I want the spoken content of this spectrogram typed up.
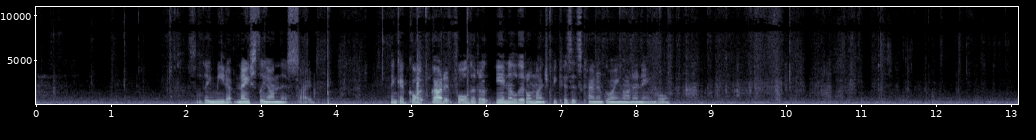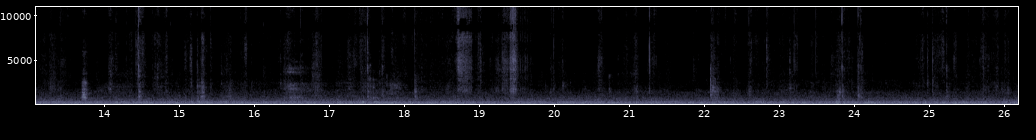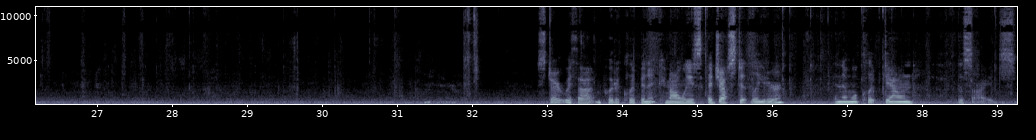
So they meet up nicely on this side. I think I've got it folded in a little much because it's kind of going on an angle. start with that and put a clip in it. Can always adjust it later. And then we'll clip down the sides.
